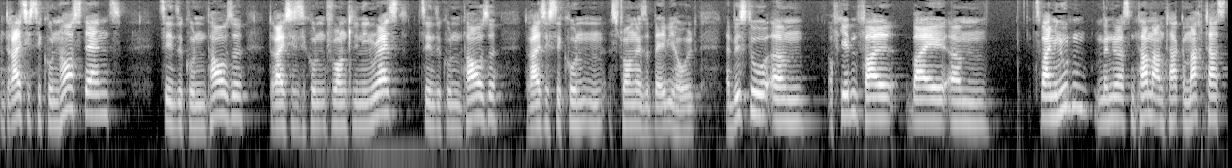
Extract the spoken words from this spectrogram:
30 Sekunden Horse Stance, 10 Sekunden Pause, 30 Sekunden Front Leaning Rest, 10 Sekunden Pause, 30 Sekunden Strong as a Baby Hold. Da bist du ähm, auf jeden Fall bei ähm, zwei Minuten. Und wenn du das ein paar Mal am Tag gemacht hast,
